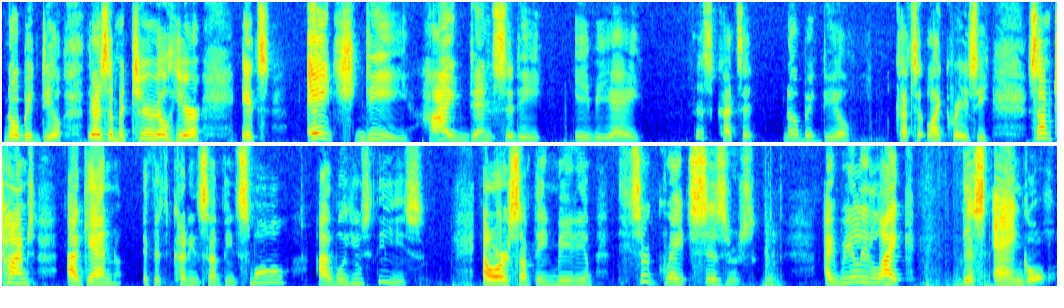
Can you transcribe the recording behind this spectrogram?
no big deal. There's a material here. It's HD, high density EVA. This cuts it, no big deal. Cuts it like crazy. Sometimes, again, if it's cutting something small, I will use these. Or something medium. These are great scissors. I really like this angle.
